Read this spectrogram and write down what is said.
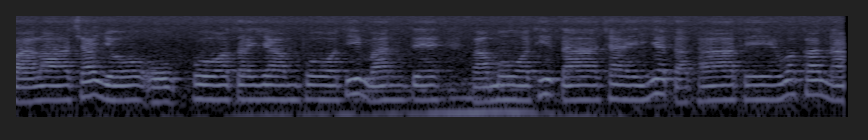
ปาราชโยอุโพสยามโพธิมันเตปโมทิตาชัยยตถาเทวคณา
